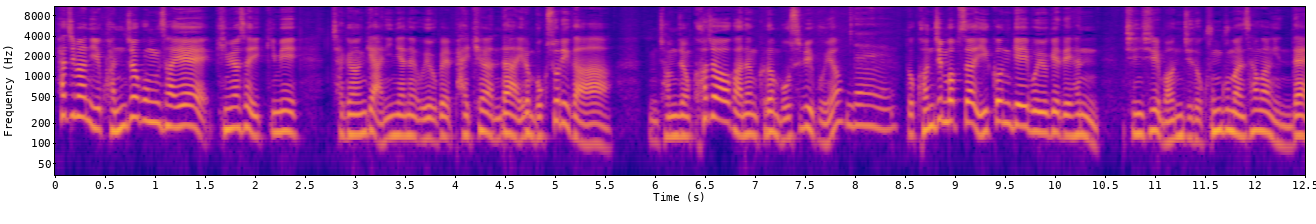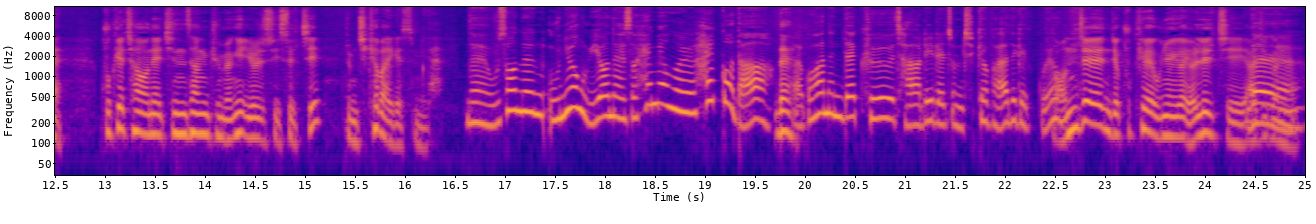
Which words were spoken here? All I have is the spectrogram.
하지만 이 관저공사에 김여사 입김이 작용한 게 아니냐는 의혹을 밝혀야 한다 이런 목소리가 점점 커져가는 그런 모습이고요. 네. 또 건진법사 이권 개입 의혹에 대한 진실이 뭔지도 궁금한 상황인데 국회 차원의 진상 규명이 이룰 수 있을지 좀 지켜봐야겠습니다. 네, 우선은 운영위원회에서 해명을 할 거다라고 네. 하는데 그 자리를 좀 지켜봐야 되겠고요. 언제 이제 국회 운영위가 열릴지 아직은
